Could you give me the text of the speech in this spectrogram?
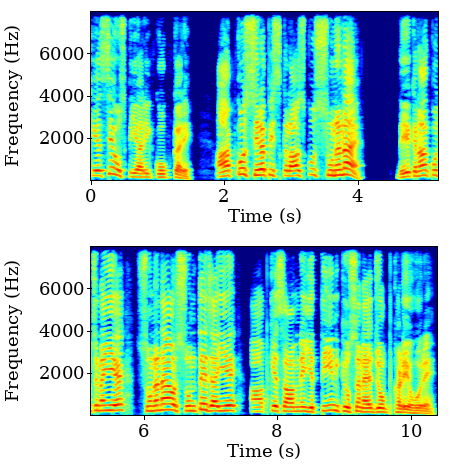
कैसे उस तैयारी को करें? आपको सिर्फ़ इस क्लास को सुनना है। देखना कुछ नहीं है, सुनना और सुनते जाइए। आपके सामने ये तीन क्वेश्चन है जो खड़े हो रहे हैं।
